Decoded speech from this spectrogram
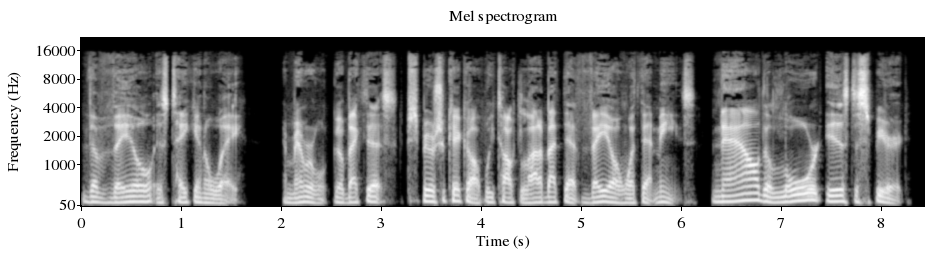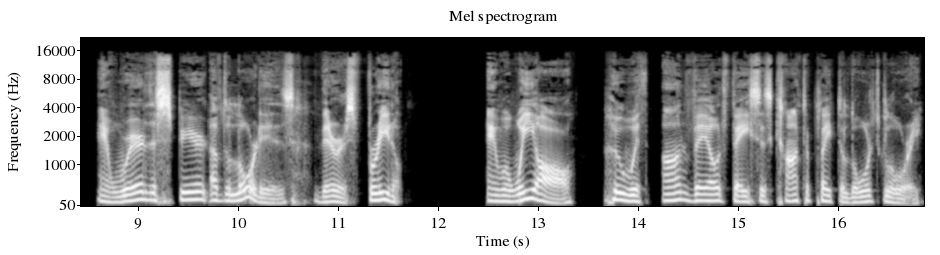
the veil is taken away. And remember, we'll go back to that spiritual kickoff. We talked a lot about that veil and what that means. Now the Lord is the Spirit. And where the Spirit of the Lord is, there is freedom. And when we all, who with unveiled faces contemplate the Lord's glory,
